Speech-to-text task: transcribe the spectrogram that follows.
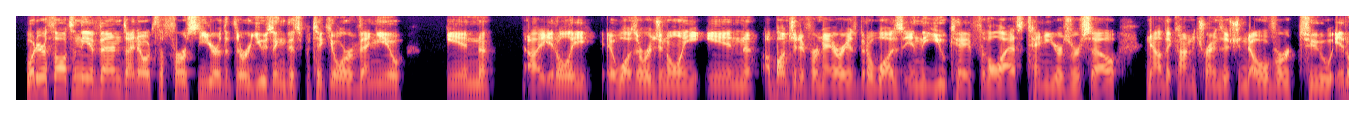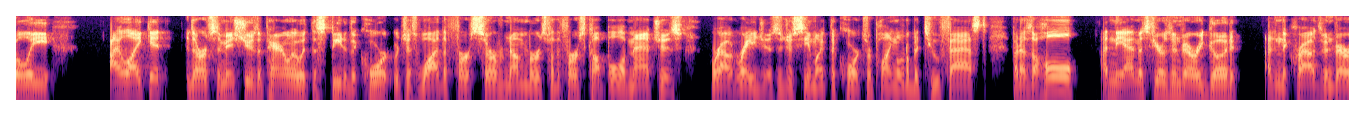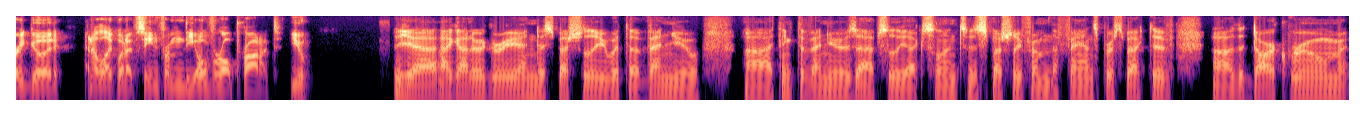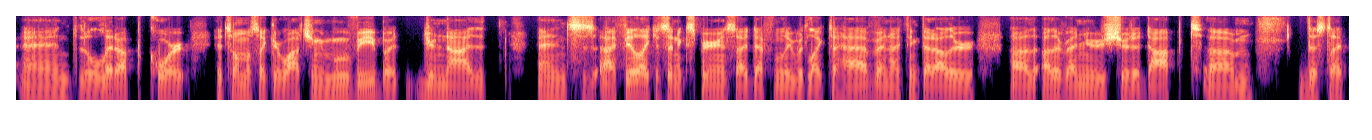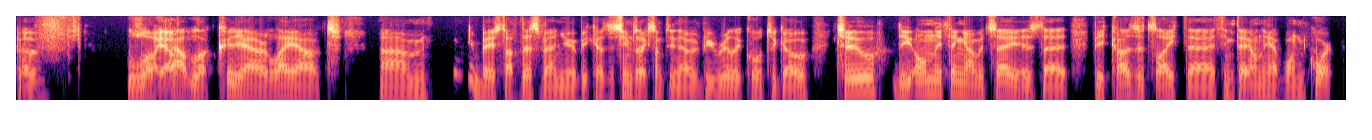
what are your thoughts on the event? I know it's the first year that they're using this particular venue in uh, Italy. It was originally in a bunch of different areas, but it was in the UK for the last 10 years or so. Now they kind of transitioned over to Italy. I like it. There are some issues apparently with the speed of the court, which is why the first serve numbers for the first couple of matches were outrageous. It just seemed like the courts were playing a little bit too fast. But as a whole, I think the atmosphere has been very good. I think the crowd's been very good, and I like what I've seen from the overall product. You? Yeah, I got to agree, and especially with the venue, uh, I think the venue is absolutely excellent, especially from the fans' perspective. Uh, the dark room and the lit up court, it's almost like you're watching a movie, but you're not. And I feel like it's an experience I definitely would like to have, and I think that other uh, other venues should adopt um, this type of look, layout. outlook, yeah, or layout. Um, based off this venue because it seems like something that would be really cool to go to. The only thing I would say is that because it's like that, I think they only have one court.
